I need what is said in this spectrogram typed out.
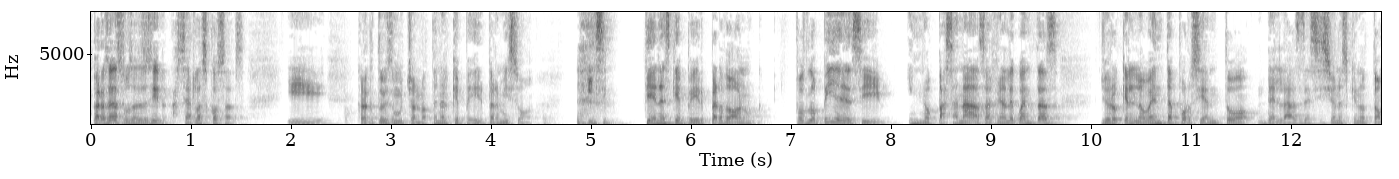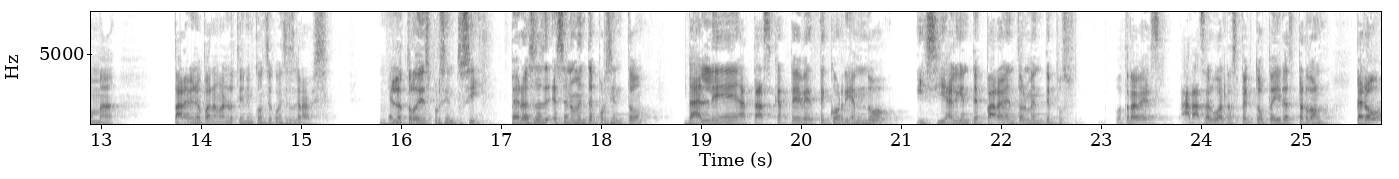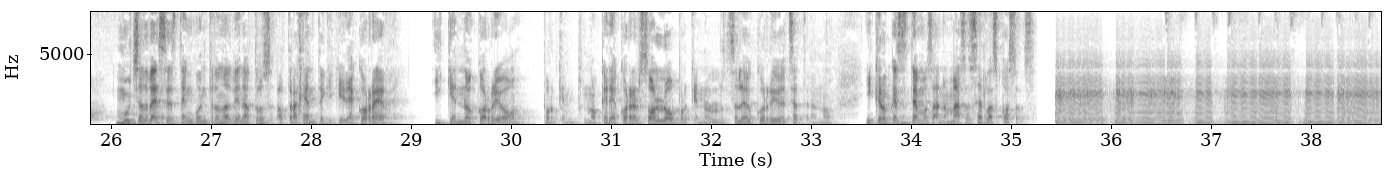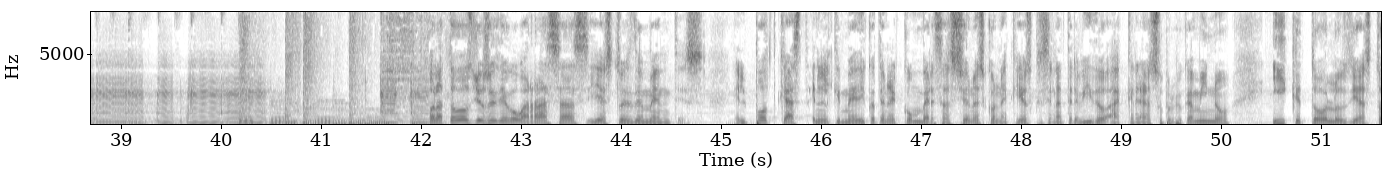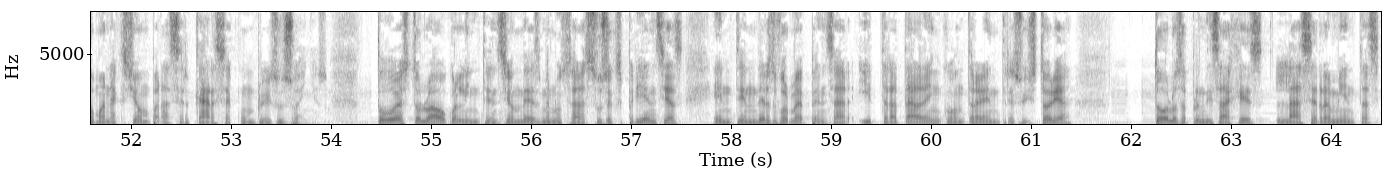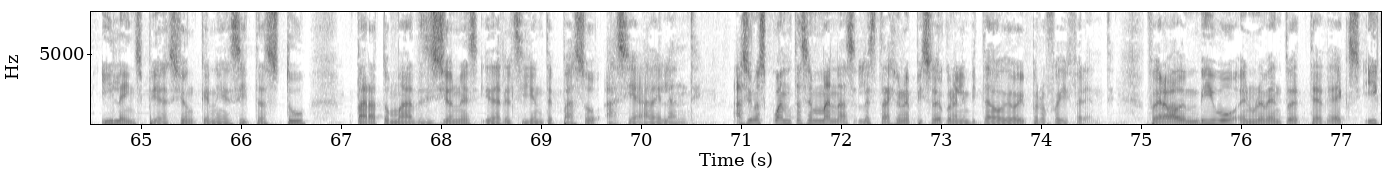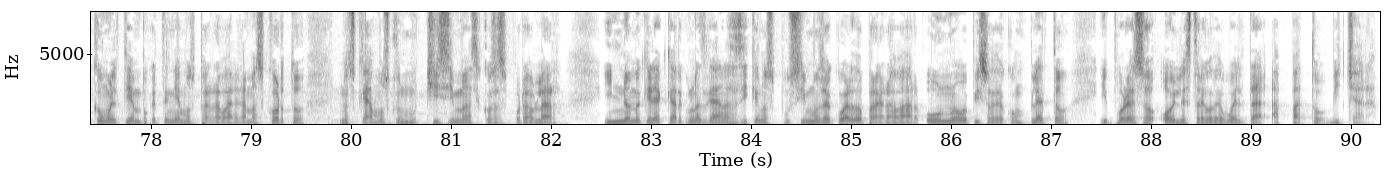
Pero es eso, es decir, hacer las cosas. Y creo que tú dices mucho no tener que pedir permiso. Y si tienes que pedir perdón, pues lo pides y, y no pasa nada. O sea, al final de cuentas, yo creo que el 90% de las decisiones que uno toma, para bien o para mal, no tienen consecuencias graves. El otro 10% sí. Pero ese, ese 90%, dale, atáscate, vete corriendo. Y si alguien te para eventualmente, pues otra vez harás algo al respecto o pedirás perdón. Pero muchas veces te encuentras más bien a, otros, a otra gente que quería correr y que no corrió porque no quería correr solo, porque no se le había ocurrido, etcétera, ¿no? Y creo que ese tema, o sea, hacer las cosas. Hola a todos, yo soy Diego Barrazas y esto es Dementes, el podcast en el que me dedico a tener conversaciones con aquellos que se han atrevido a crear su propio camino y que todos los días toman acción para acercarse a cumplir sus sueños. Todo esto lo hago con la intención de desmenuzar sus experiencias, entender su forma de pensar y tratar de encontrar entre su historia todos los aprendizajes, las herramientas y la inspiración que necesitas tú para tomar decisiones y dar el siguiente paso hacia adelante. Hace unas cuantas semanas les traje un episodio con el invitado de hoy, pero fue diferente. Fue grabado en vivo en un evento de TEDx y como el tiempo que teníamos para grabar era más corto, nos quedamos con muchísimas cosas por hablar. Y no me quería quedar con las ganas, así que nos pusimos de acuerdo para grabar un nuevo episodio completo y por eso hoy les traigo de vuelta a Pato Bichara.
